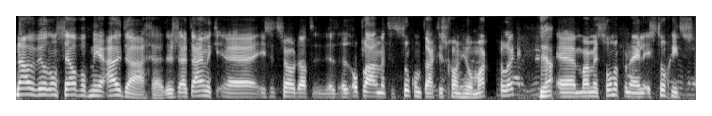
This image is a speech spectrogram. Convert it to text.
Nou, we wilden onszelf wat meer uitdagen. Dus uiteindelijk eh, is het zo dat het, het opladen met het stopcontact is gewoon heel makkelijk. Ja. Maar met zonnepanelen is toch iets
